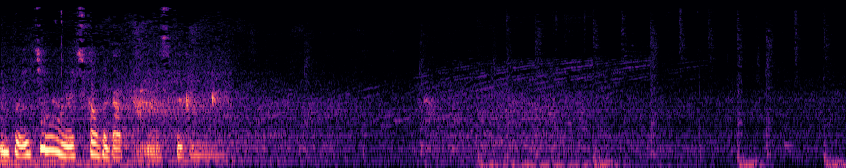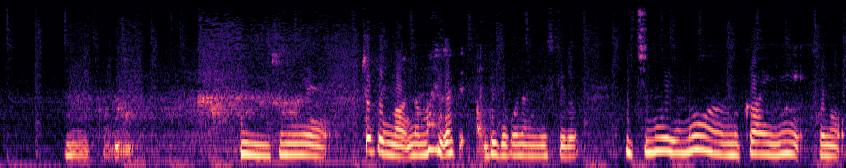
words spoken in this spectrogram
ほんと一門の近くだったんですけどね。ないかな。うん、そのね、ちょっと今名前が出てこないんですけど、一の湯の向かいに、その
